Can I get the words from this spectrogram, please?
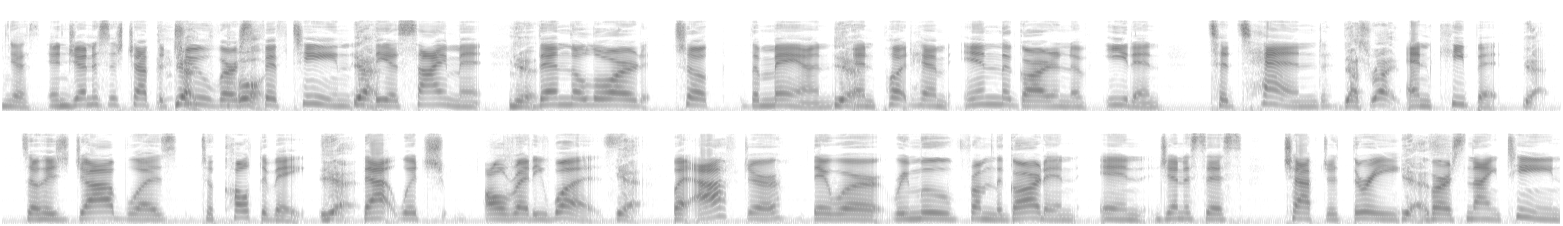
Yes. In Genesis chapter 2, yes. verse oh. 15, yes. the assignment, yes. then the Lord took the man and put him in the Garden of Eden to tend That's right. and keep it. Yeah. So his job was to cultivate yeah. that which already was. Yeah. But after they were removed from the garden in Genesis chapter 3 yes. verse 19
